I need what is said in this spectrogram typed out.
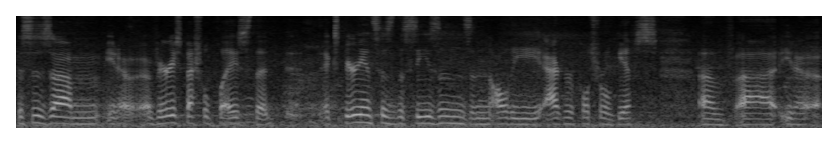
this is um, you know a very special place that experiences the seasons and all the agricultural gifts of uh, you know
